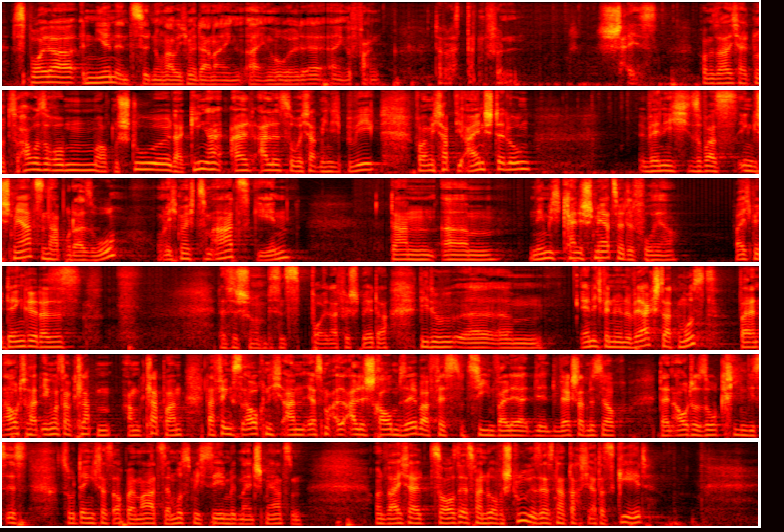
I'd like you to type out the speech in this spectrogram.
Spoiler, Nierenentzündung habe ich mir dann ein, eingeholt, äh, eingefangen. Ich dachte, was ist das denn für ein Scheiß? Vor allem saß ich halt nur zu Hause rum, auf dem Stuhl, da ging halt alles so, ich habe mich nicht bewegt. Vor allem, ich habe die Einstellung, wenn ich sowas, irgendwie Schmerzen habe oder so und ich möchte zum Arzt gehen, dann ähm, nehme ich keine Schmerzmittel vorher. Weil ich mir denke, das ist, das ist schon ein bisschen Spoiler für später, wie du, äh, ähm, ähnlich wenn du in eine Werkstatt musst, weil dein Auto hat irgendwas am Klappen, am Klappern, da fängst du auch nicht an, erstmal alle Schrauben selber festzuziehen, weil der, die Werkstatt müssen ja auch dein Auto so kriegen, wie es ist. So denke ich das auch beim Arzt. Der muss mich sehen mit meinen Schmerzen. Und weil ich halt zu Hause erstmal nur auf dem Stuhl gesessen habe, dachte ich, ja, das geht.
